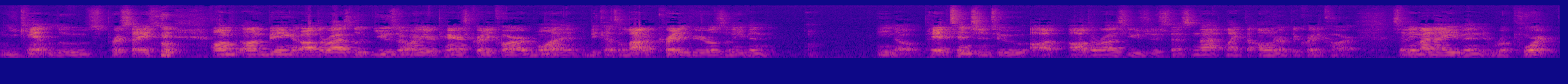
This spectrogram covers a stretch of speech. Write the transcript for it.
you can't lose per se on on being an authorized user on your parents' credit card. One, because a lot of credit bureaus don't even you know pay attention to authorized users that's not like the owner of the credit card. So they might not even report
